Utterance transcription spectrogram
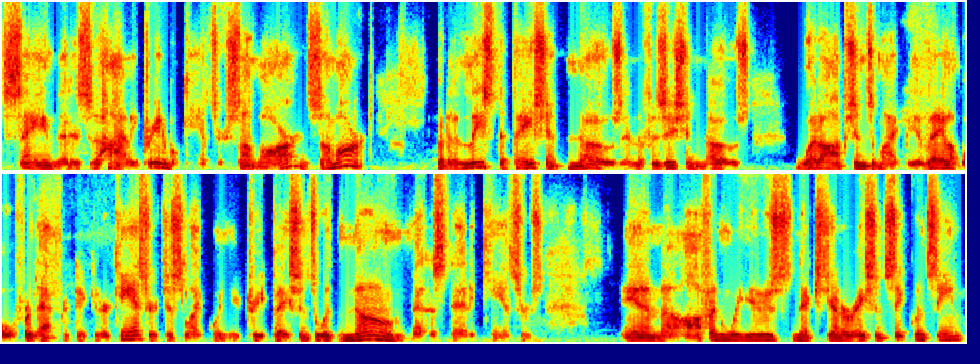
saying that it's a highly treatable cancer. Some are and some aren't. But at least the patient knows and the physician knows what options might be available for that particular cancer, just like when you treat patients with known metastatic cancers. And uh, often we use next generation sequencing,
